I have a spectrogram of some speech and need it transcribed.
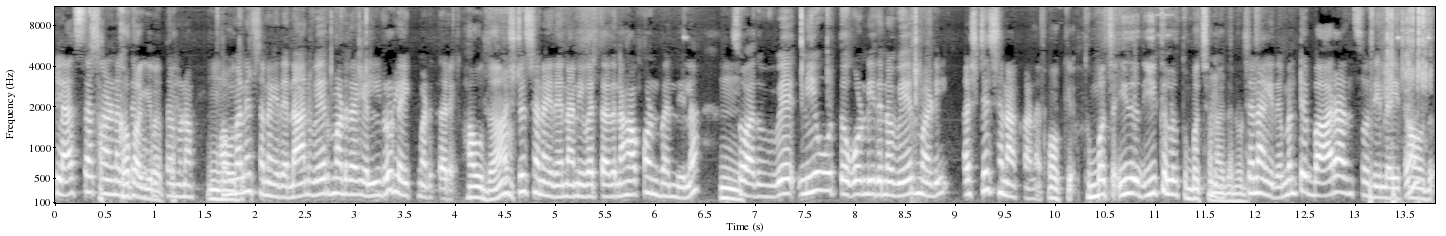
ಕ್ಲಾಸ್ ತುಂಬಾನೇ ಚೆನ್ನಾಗಿದೆ. ನಾನು ವೇರ್ ಮಾಡಿದಾಗ ಎಲ್ಲರೂ ಲೈಕ್ ಮಾಡ್ತಾರೆ. ಹೌದಾ? ಅಷ್ಟು ಚೆನ್ನಾಗಿದೆ. ನಾನು ಇವತ್ತು ಅದನ್ನ ಹಾಕೊಂಡ್ ಬಂದಿಲ್ಲ. ಸೊ ಅದು ನೀವು ತಗೊಂಡು ಇದನ್ನ ವೇರ್ ಮಾಡಿ ಅಷ್ಟೇ ಚೆನ್ನಾಗಿ ಕಾಣುತ್ತೆ. ಓಕೆ ತುಂಬಾ ಇದು ಈ ಕಲರ್ ತುಂಬಾ ಚೆನ್ನಾಗಿದೆ ನೋಡಿ. ಚೆನ್ನಾಗಿದೆ. ಮತ್ತೆ ಬಾರ ಅನ್ಸೋದಿಲ್ಲ ಇದು. ಹೌದು.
